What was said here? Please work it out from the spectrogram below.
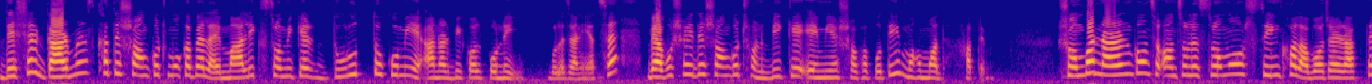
দেশের গার্মেন্টস খাতের সংকট মোকাবেলায় মালিক শ্রমিকের দূরত্ব কমিয়ে আনার বিকল্প নেই বলে জানিয়েছে ব্যবসায়ীদের সংগঠন বিকেএমই এর সভাপতি মোহাম্মদ হাতেম। সোমবার নারায়ণগঞ্জ অঞ্চলে শ্রম শৃঙ্খলা বজায় রাখতে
